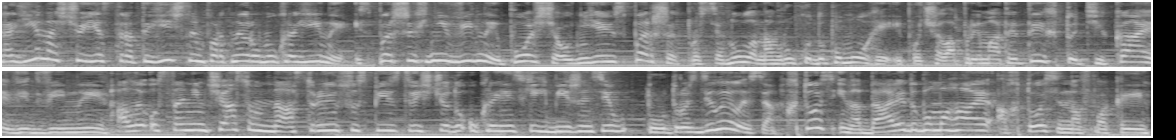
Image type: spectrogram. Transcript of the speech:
Країна, що є стратегічним партнером України, і з перших днів війни Польща однією з перших простягнула нам руку допомоги і почала приймати тих, хто тікає від війни. Але останнім часом настрої у суспільстві щодо українських біженців тут розділилися. Хтось і надалі допомагає, а хтось і навпаки.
